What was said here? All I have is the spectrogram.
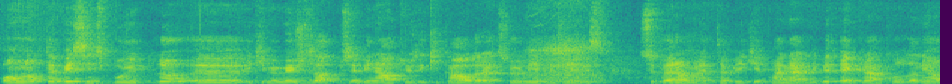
10.5 inç boyutlu, e, 2560'a 1600 2K olarak söyleyebileceğimiz Süper AMOLED tabii ki panelli bir ekran kullanıyor.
